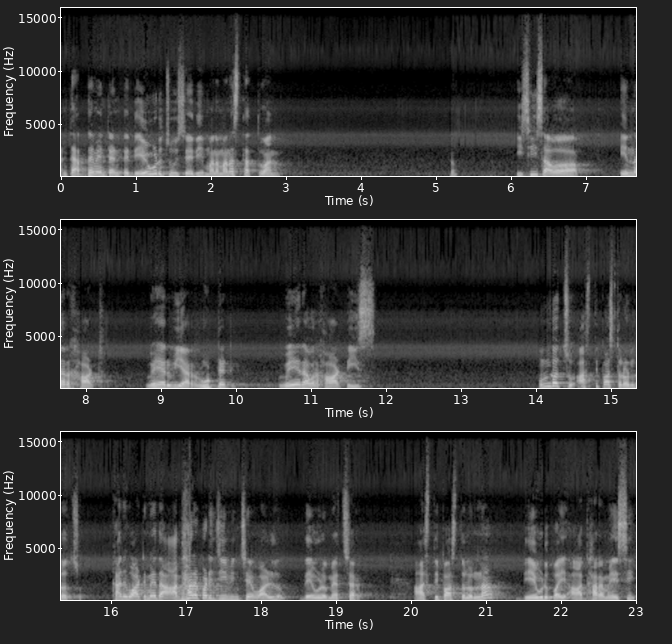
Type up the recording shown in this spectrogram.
అంటే అర్థం ఏంటంటే దేవుడు చూసేది మన మనస్తత్వాన్ని. He sees our inner heart where we are rooted where our heart is ఉండొచ్చు ఆస్తిపాస్తులు ఉండొచ్చు కానీ వాటి మీద ఆధారపడి జీవించే వాళ్ళు దేవుడు మెచ్చరు. ఆస్తిపాస్తులున్నా దేవుడిపై ఆధారం వేసి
